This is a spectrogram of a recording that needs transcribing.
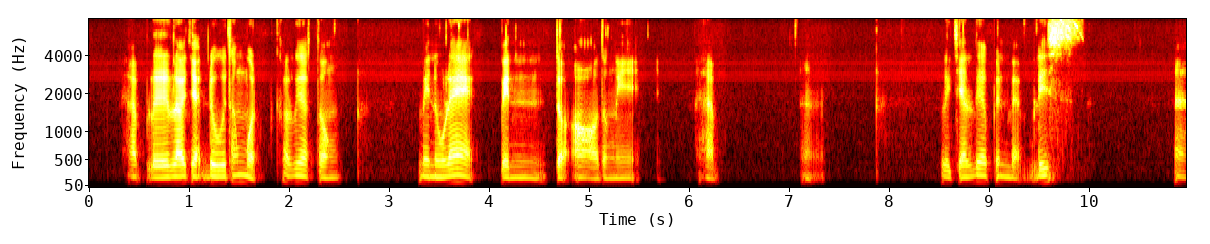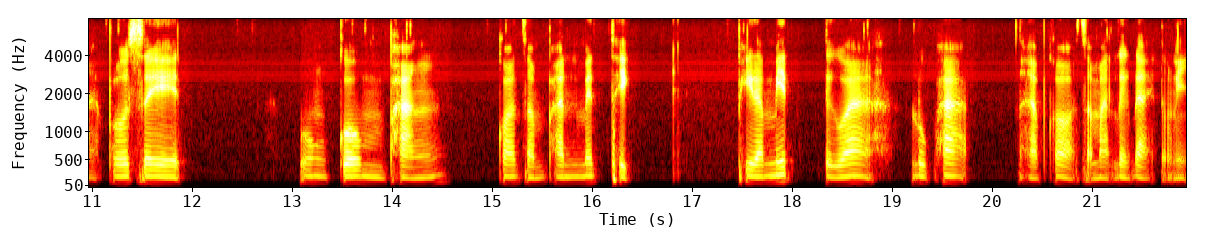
ๆนะครับหรือเราจะดูทั้งหมดก็เลือกตรงเมนูแรกเป็นตัว all ตรงนี้นะครับหรือจะเลือกเป็นแบบ list process วงกลมผัง ความสัมพันธ์เมทริกซ์ พีระมิด หรือว่า รูปภาพนะครับ ก็สามารถเลือกได้ตรงนี้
